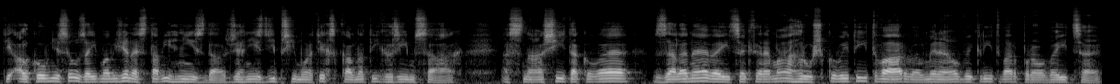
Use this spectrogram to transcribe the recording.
Ti alkouni jsou zajímaví, že nestaví hnízda, že hnízdí přímo na těch skalnatých římsách a snáší takové zelené vejce, které má hruškovitý tvar, velmi neobvyklý tvar pro vejce,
